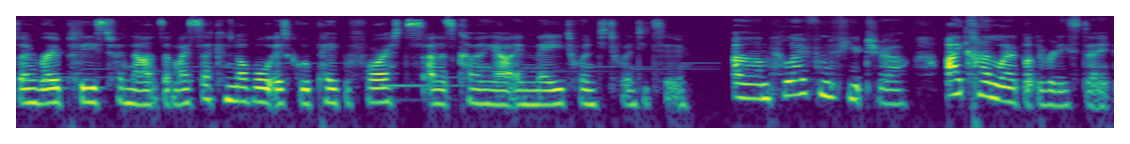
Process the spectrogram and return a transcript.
So I'm very pleased to announce that my second novel is called Paper Forests and is coming out in May 2022. Um, hello from the future. I kind of lied about the release date.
